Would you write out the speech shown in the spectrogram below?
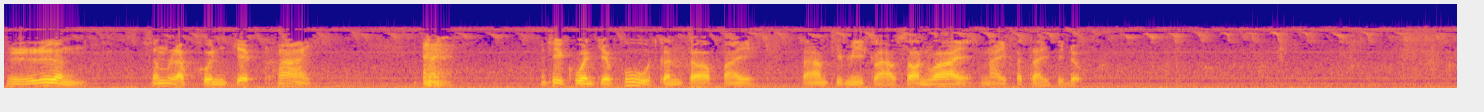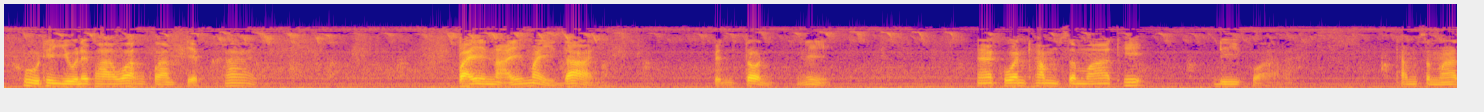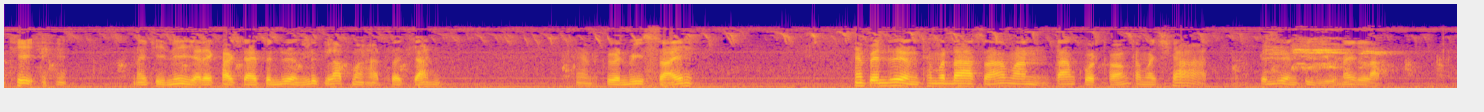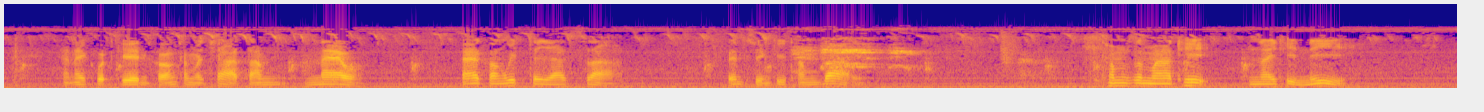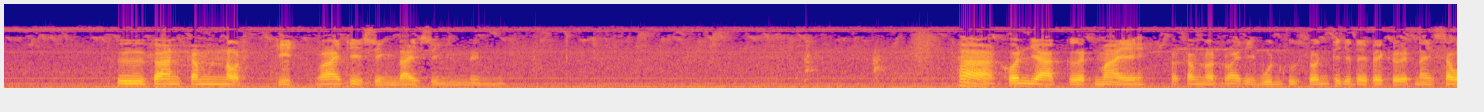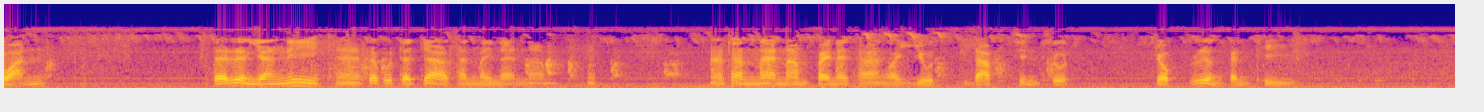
เรื่องสำหรับคนเจ็บไข้ที่ควรจะพูดกันต่อไปตามที่มีกล่าวสอนไว้ในพระไตรปิฎกผู้ที่อยู่ในภาวะความเจ็บไข้ไปไหนไม่ได้ เป็นต้นนี่ควรทำสมาธิดีกว่าทำสมาธิ ในที่นี้อย่าได้เข้าใจเป็นเรื่องลึกลับมหัศจรรย์เกินวิสัย ให้เป็นเรื่องธรรมดาสามัญตามกฎของธรรมชาติ เป็นเรื่องที่อยู่ในหลัก ในกฎเกณฑ์ของธรรมชาติตามแนวแของวิทยาศาสตร์ เป็นสิ่งที่ทำได้ทำสมาธิในที่นี้ คือการกำหนดจิตไว้ที่สิ่งใดสิ่งหนึ่ง ถ้าคนอยากเกิดใหม่ ก็กำหนดไว้ที่บุญกุศลที่จะได้ไปเกิดในสวรรค์ แต่เรื่องอย่างนี้พระพุทธเจ้าท่านไม่แนะนำท่านแนะนำไปในทางว่าหยุดดับสิ้นสุด จบเรื่องกันที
